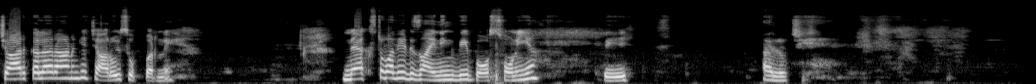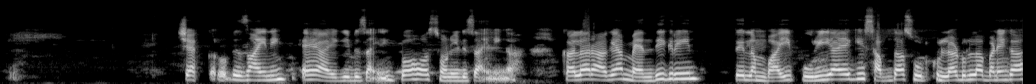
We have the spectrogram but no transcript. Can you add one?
ਚਾਰ ਕਲਰ ਆਣਗੇ, ਚਾਰੋਂ ਹੀ ਸੁਪਰ ਨੇ। ਨੈਕਸਟ ਵਾਲੀ ਡਿਜ਼ਾਈਨਿੰਗ ਵੀ ਬਹੁਤ ਸੋਹਣੀ ਆ, ਤੇ ਆ ਲਓ ਜੀ। ਚੈੱਕ ਕਰੋ ਡਿਜ਼ਾਈਨਿੰਗ ਇਹ ਆਏਗੀ ਡਿਜ਼ਾਈਨਿੰਗ ਬਹੁਤ ਸੋਹਣੀ ਡਿਜ਼ਾਈਨਿੰਗ ਆ। ਕਲਰ ਆ ਗਿਆ ਮਹਿੰਦੀ ਗ੍ਰੀਨ ਤੇ ਲੰਬਾਈ ਪੂਰੀ ਆਏਗੀ, ਸਭ ਦਾ ਸੂਟ ਖੁੱਲਾ ਡੁੱਲਾ ਬਣੇਗਾ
